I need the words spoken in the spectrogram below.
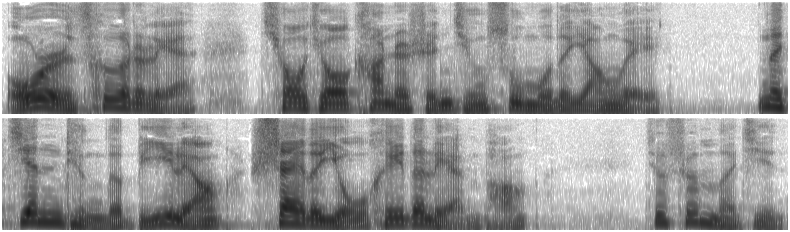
偶尔侧着脸，悄悄看着神情肃穆的杨伟。那坚挺的鼻梁，晒得黝黑的脸庞，就这么近，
